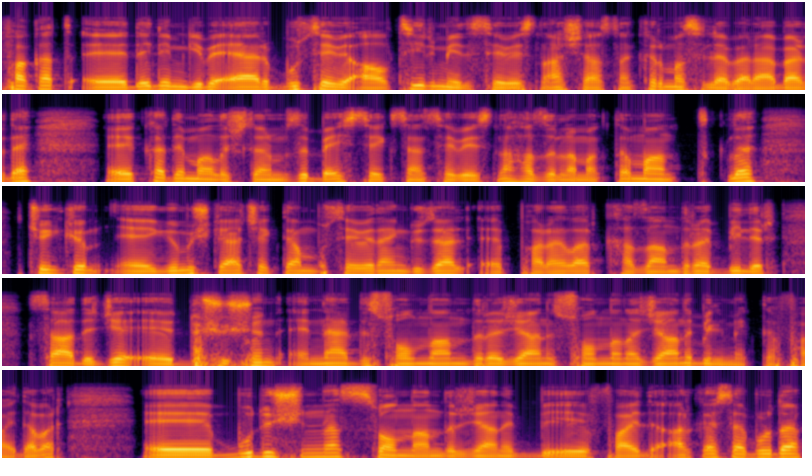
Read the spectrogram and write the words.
Fakat e, dediğim gibi eğer bu seviye 6.27 seviyesinin aşağısına kırmasıyla beraber de e, kademe alışlarımızı 5.80 seviyesine hazırlamakta mantıklı. Çünkü e, gümüş gerçekten bu seviyeden güzel e, paralar kazandırabilir. Sadece e, düşüşün e, nerede sonlandıracağını, sonlanacağını bilmekte fayda var. E, bu düşüşün nasıl sonlandıracağını bir fayda. Arkadaşlar burada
